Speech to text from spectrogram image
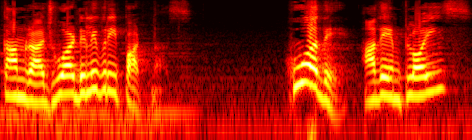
Kamraj who are delivery partners. Who are they? Are they employees?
